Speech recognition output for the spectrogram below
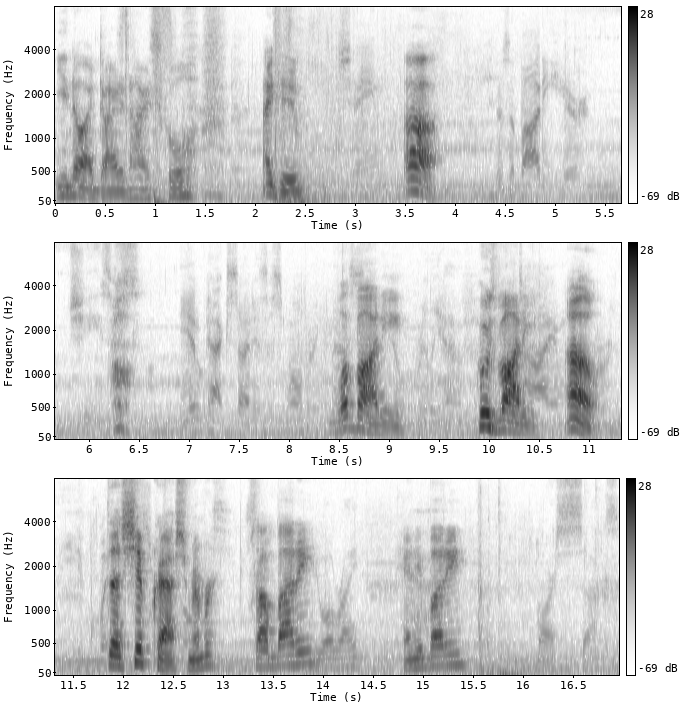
you know I died in high school. I do. Shane, Ah, there's a body here. Jesus. The impact site is a smoldering. What body? You really whose body? time Oh, or the ship crash. Remember? Somebody? you all right? Anybody? Mars sucks.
